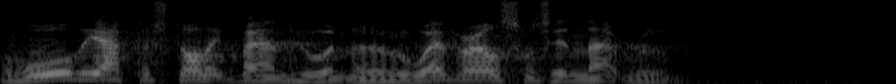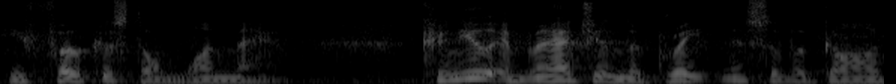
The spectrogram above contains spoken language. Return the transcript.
of all the apostolic band, who, whoever else was in that room, he focused on one man. Can you imagine the greatness of a God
